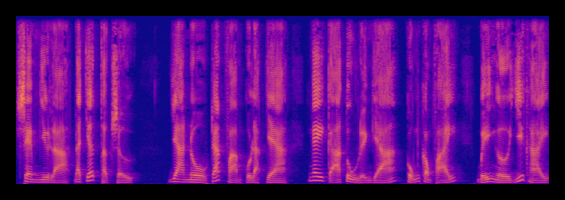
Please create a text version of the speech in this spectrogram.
xem như là đã chết thật sự. Gia nô trác phàm của Lạc Gia, ngay cả tu luyện giả cũng không phải, bị người giết hại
